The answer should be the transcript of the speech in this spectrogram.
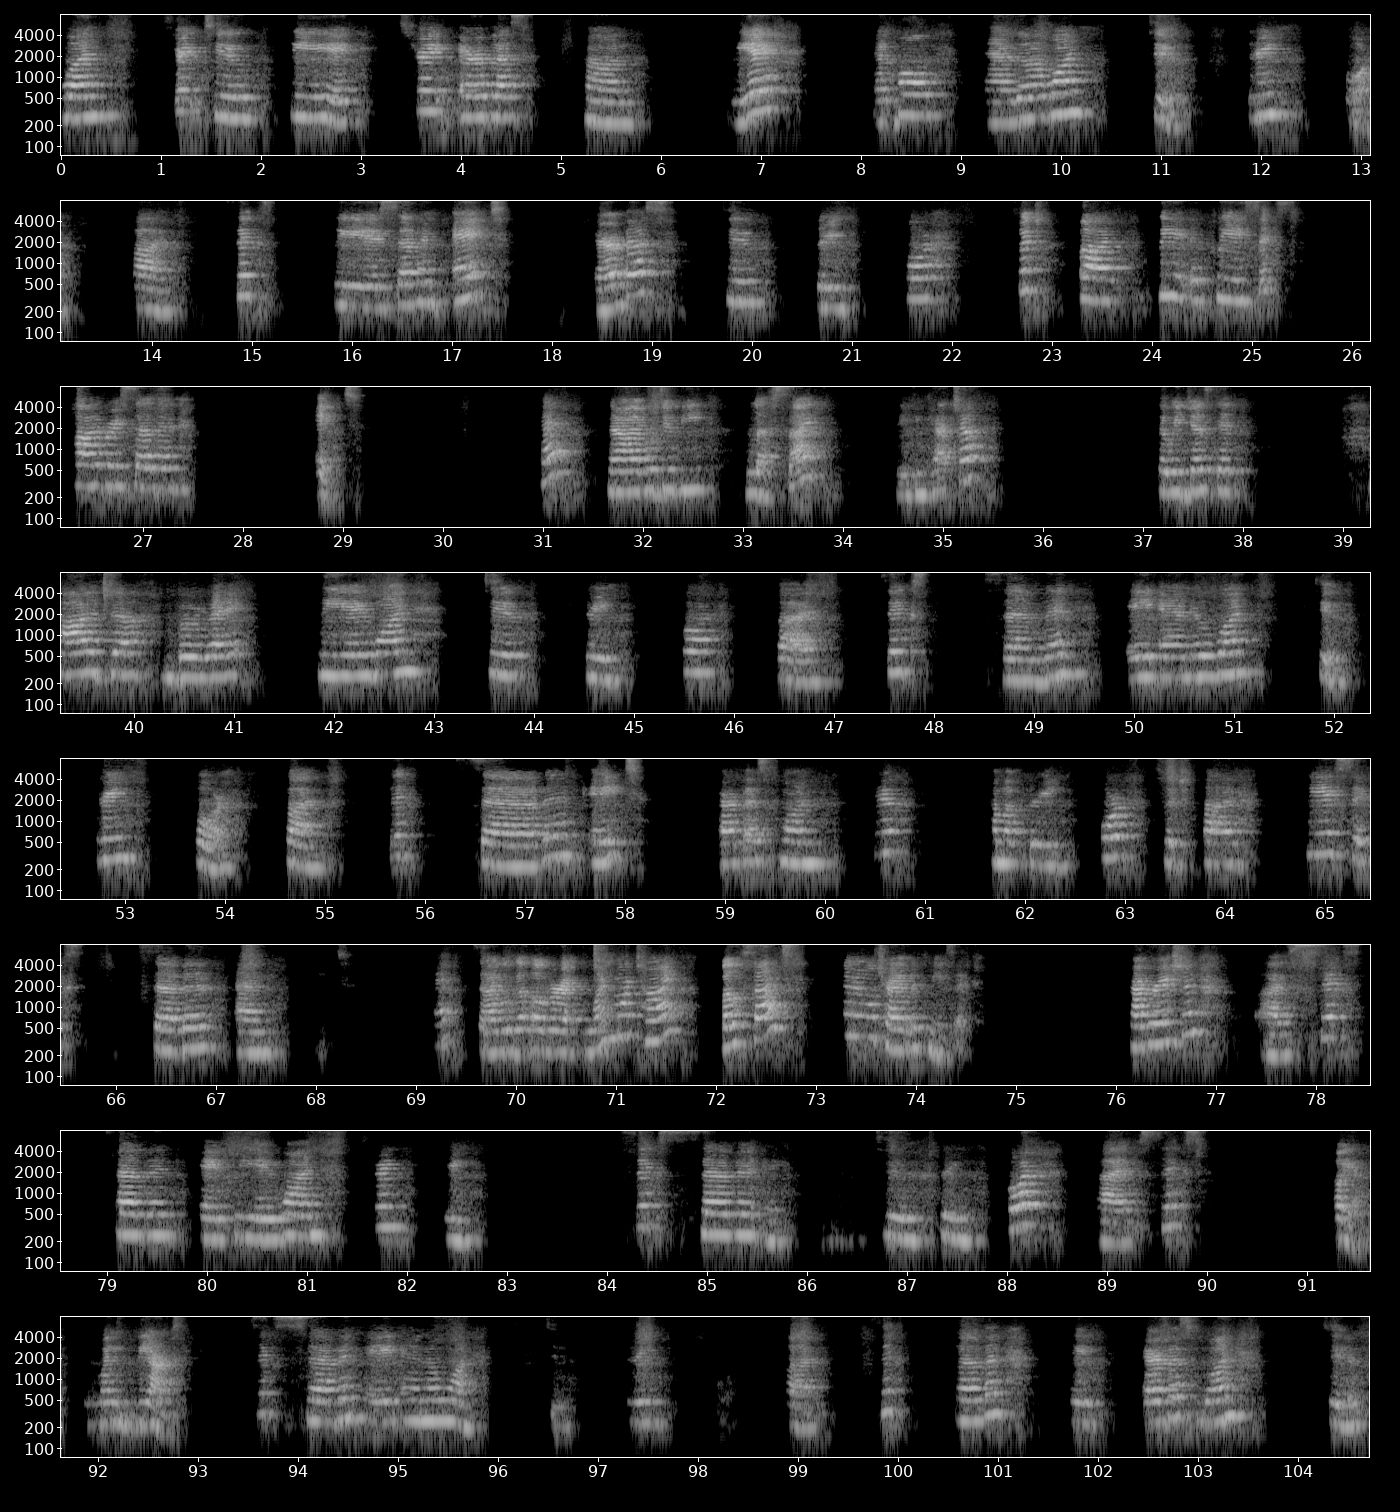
one, straight two, plie, straight arabesque, um, plie, and hold, and uh, one, two, three, four, five, seven, eight, arabesque, two, three, four, switch, five, plie, uh, plie six, pas de seven, eight. Okay, now I will do the left side. So you can catch up. So we just did pas de bourrée, plie one, two, three, four, five, six, seven, eight, and one, two, three, four, five, six, seven, eight. Arabesque one, two. Come up three, four. Switch five, plie six, seven, and eight. Okay, so I will go over it one more time, both sides, and then we'll try it with music. Preparation, five, six, seven, eight, plie one, straight, three, six, seven, eight, two, three, four, five, six. Oh yeah, when the arms. six, seven, eight, and a one, two, three, four, five, six, seven, eight. Arabesque, one, two,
